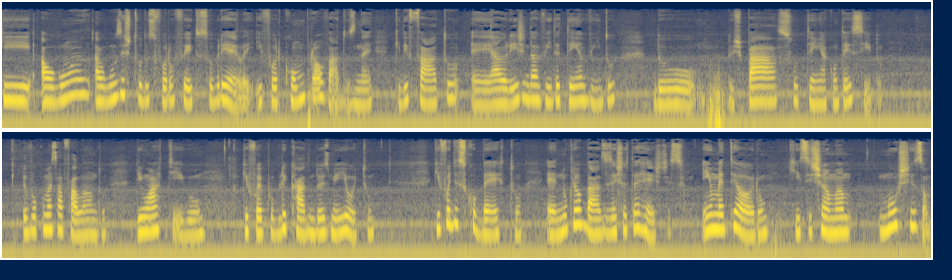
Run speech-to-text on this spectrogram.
que algumas, alguns estudos foram feitos sobre ela e foram comprovados, né, que de fato é, a origem da vida tenha vindo do, do espaço, tenha acontecido. Eu vou começar falando de um artigo que foi publicado em 2008, que foi descoberto é, nucleobases extraterrestres em um meteoro que se chama Murchison.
